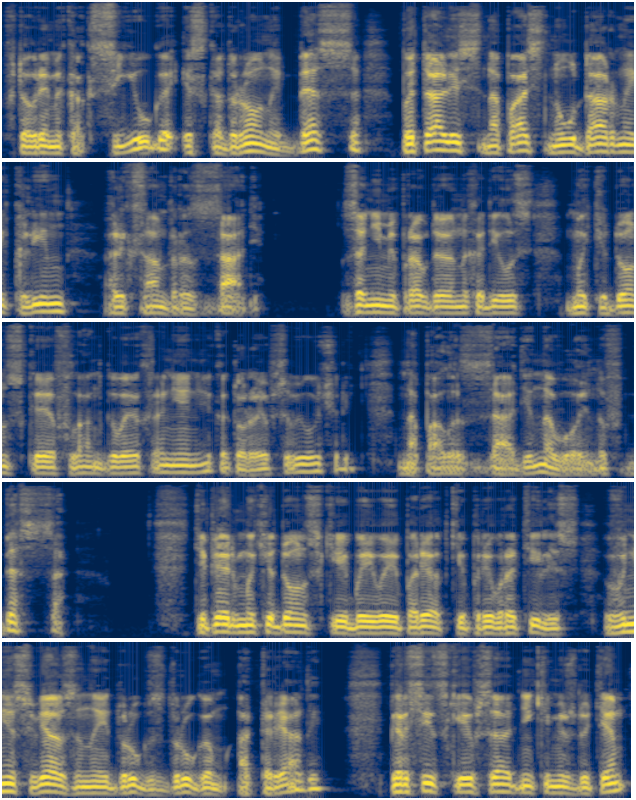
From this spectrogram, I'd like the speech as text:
в то время как с юга эскадроны Бесса пытались напасть на ударный клин Александра сзади. За ними, правда, находилось македонское фланговое охранение, которое, в свою очередь, напало сзади на воинов Бесса. Теперь македонские боевые порядки превратились в несвязанные друг с другом отряды, персидские всадники, между тем,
